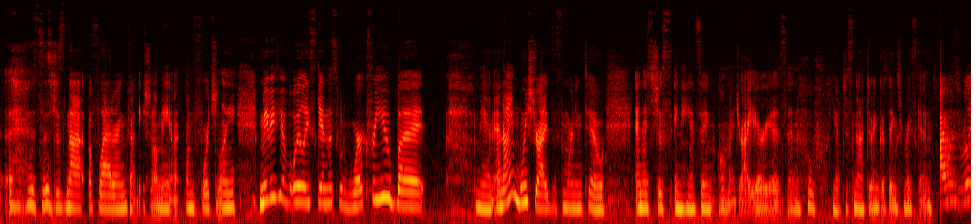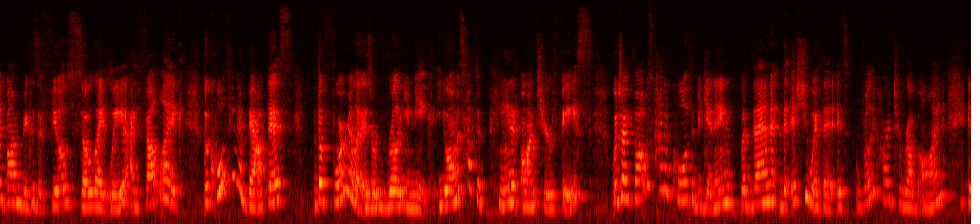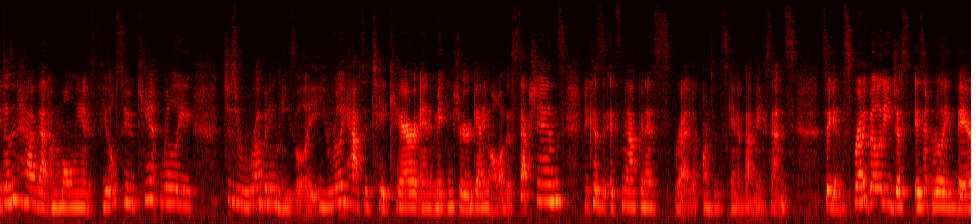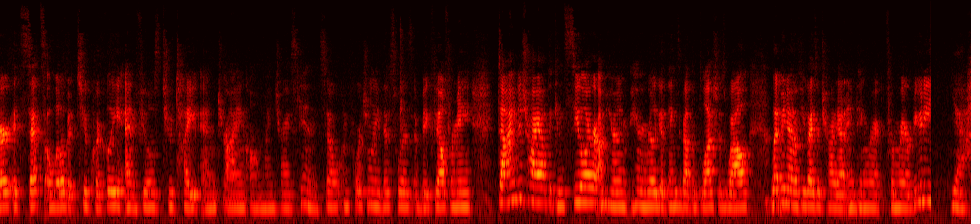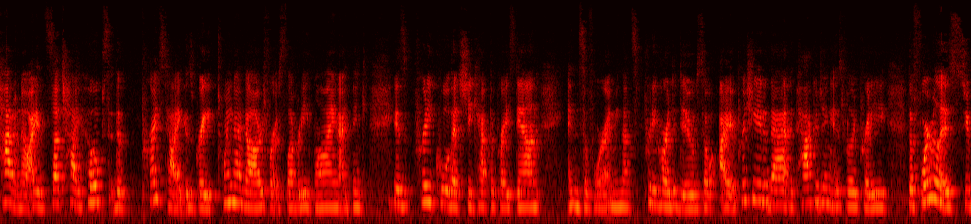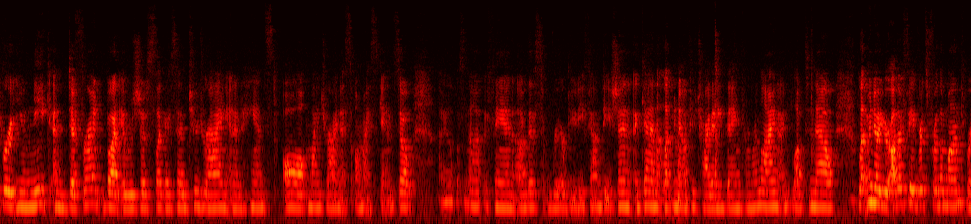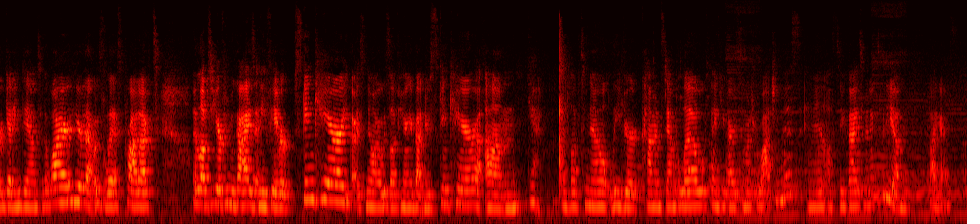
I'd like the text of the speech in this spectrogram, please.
this is just not a flattering foundation on me, unfortunately. Maybe if you have oily skin, this would work for you, but man, and I moisturized this morning too, and it's just enhancing all my dry areas and whew, yeah, just not doing good things for my skin. I was really bummed because it feels so lightweight. I felt like the cool thing about this, the formula is really unique. You almost have to paint it onto your face which I thought was kind of cool at the beginning, but then the issue with it, it's really hard to rub on. It doesn't have that emollient feel, so you can't really just rub it in easily. You really have to take care in making sure you're getting all of the sections because it's not gonna spread onto the skin if that makes sense. So yeah, the spreadability just isn't really there. It sets a little bit too quickly and feels too tight and drying on my dry skin. So unfortunately, this was a big fail for me. Dying to try out the concealer. I'm hearing, hearing really good things about the blush as well. Let me know if you guys have tried out anything from Rare Beauty. Yeah, I don't know. I had such high hopes. The price tag is great. $29 for a celebrity line I think is pretty cool that she kept the price down and Sephora. I mean, that's pretty hard to do. So I appreciated that. The packaging is really pretty. The formula is super unique and different, but it was just, like I said, too drying and enhanced all my dryness on my skin. So I was not a fan of this Rare Beauty foundation. Again, let me know if you've tried anything from her line. I'd love to know. Let me know your other favorites for the month. We're getting down to the wire here. That was the last product. I'd love to hear from you guys. Any favorite skincare? You guys know I always love hearing about new skincare. Um, yeah, I'd love to know. Leave your comments down below. Thank you guys so much for watching this, and I'll see you guys in my next video. Bye, guys.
